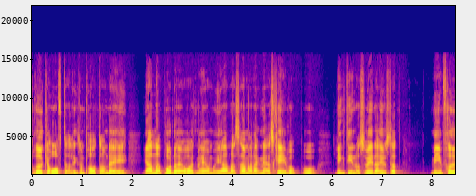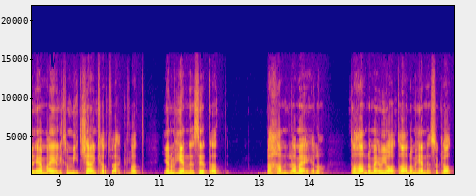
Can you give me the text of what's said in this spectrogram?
brukar ofta liksom prata om det i, i andra poddar jag har varit med om och i andra sammanhang när jag skriver på LinkedIn och så vidare. Just att min fru Emma är liksom mitt kärnkraftverk. För att genom hennes sätt att behandla mig eller ta hand om mig och jag tar hand om henne såklart.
